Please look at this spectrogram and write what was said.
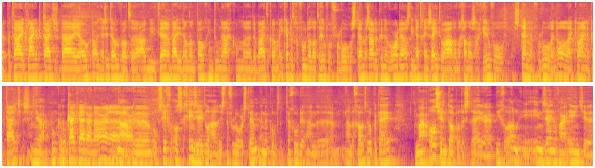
eh, partijen, kleine partijtjes bij. Ook, oh, daar zitten ook wat oud-militairen bij die dan een poging doen eigenlijk om erbij te komen. Ik heb het gevoel dat dat heel veel verloren stemmen zouden kunnen worden. Als die net geen zetel hadden, dan gaan er dus eigenlijk heel veel stemmen verloren in allerlei kleine partijtjes. Ja. Hoe, hoe kijk jij daarnaar? eh, Nou, naar- eh, op zich, als ze geen zetel halen, is het een verloren stem. En dan komt het ten goede aan de, aan de grotere partijen. Maar als je een dappere strijder hebt die gewoon in zijn of haar eentje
